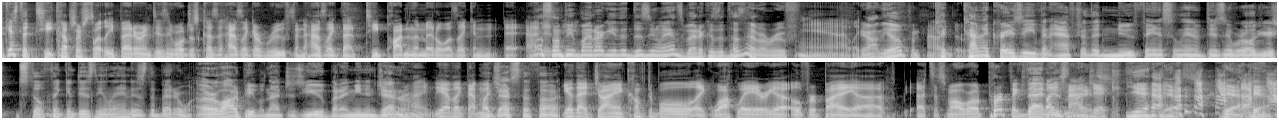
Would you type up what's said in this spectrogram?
I guess the teacups are slightly better in Disney World just because it has like a roof and it has like that teapot in the middle as like an. a- Well, some people might argue that Disneyland's better because it doesn't have a roof. Yeah, I like. You're out in the open. I like the kind of crazy even after the new Fantasyland of Disney World, you're still thinking Disneyland is the better one. Or a lot of people, not just you, but I mean in general. Right, you have like that Like much. that's the thought. you have that giant, comfortable like walkway area over by. uh It's a small world, perfect for That light is nice. magic. Yeah. Yes. yeah, yeah.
